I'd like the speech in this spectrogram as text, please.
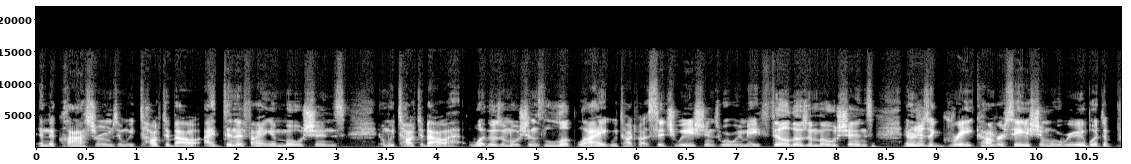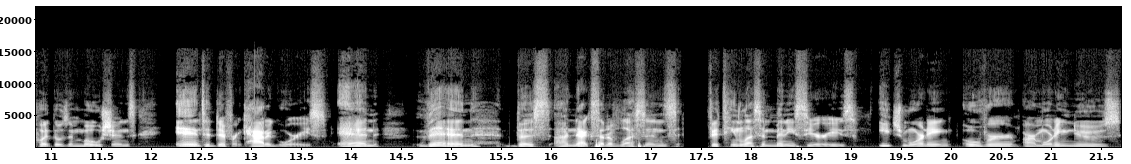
in the classrooms, and we talked about identifying emotions, and we talked about what those emotions look like. We talked about situations where we may feel those emotions, and it was just a great conversation where we were able to put those emotions into different categories. And then this uh, next set of lessons, 15 lesson mini series, each morning over our morning news.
